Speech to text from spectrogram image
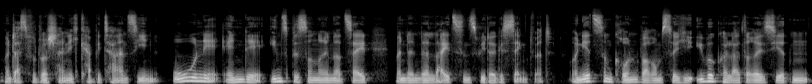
Und das wird wahrscheinlich Kapital ziehen ohne Ende, insbesondere in der Zeit, wenn dann der Leitzins wieder gesenkt wird. Und jetzt zum Grund, warum solche überkollateralisierten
